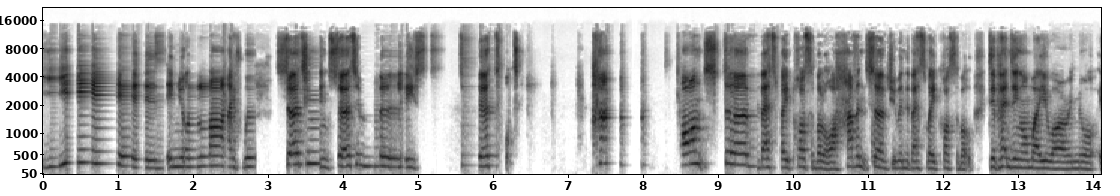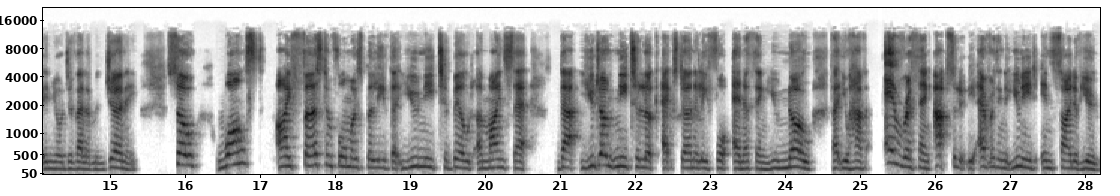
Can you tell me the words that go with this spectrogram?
years in your life with certain certain beliefs, certain can't serve the best way possible or haven't served you in the best way possible depending on where you are in your in your development journey. So whilst i first and foremost believe that you need to build a mindset that you don't need to look externally for anything you know that you have everything absolutely everything that you need inside of you.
